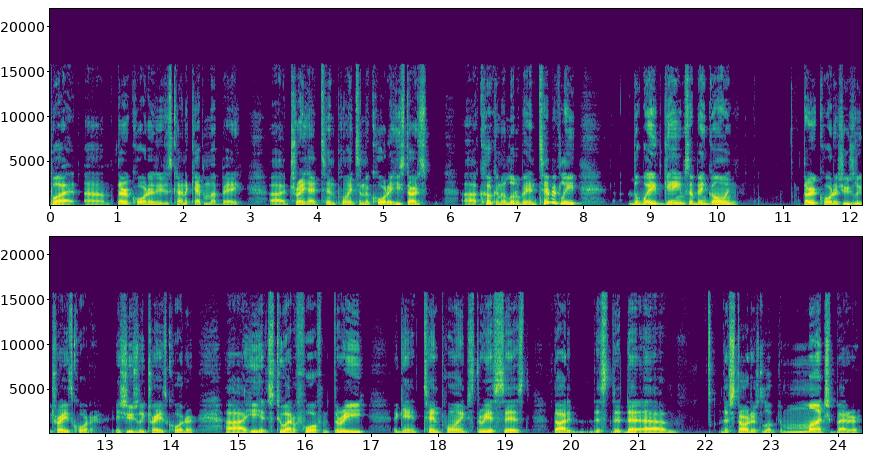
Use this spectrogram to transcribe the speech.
But um, third quarter, they just kind of kept him at bay. Uh, Trae had 10 points in the quarter. He starts uh, cooking a little bit. And typically, the way games have been going, third quarter is usually Trae's quarter. It's usually Trae's quarter. Uh, he hits two out of four from three. Again, 10 points, three assists. Thought it, this the, the um, the starters looked much better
